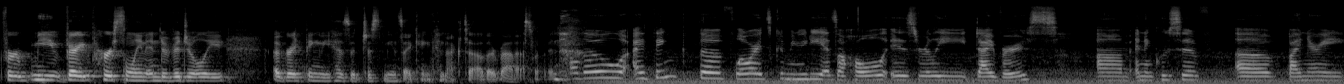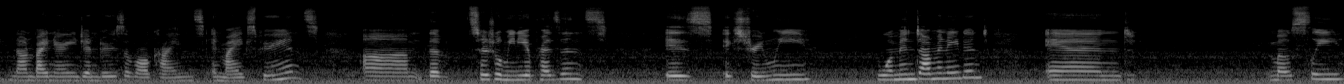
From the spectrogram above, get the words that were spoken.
for me very personally and individually a great thing because it just means I can connect to other badass women. Although I think the flow arts community as a whole is really diverse um, and inclusive of binary, non binary genders of all kinds, in my experience. Um, the social media presence is extremely woman dominated, and mostly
